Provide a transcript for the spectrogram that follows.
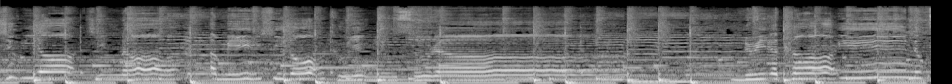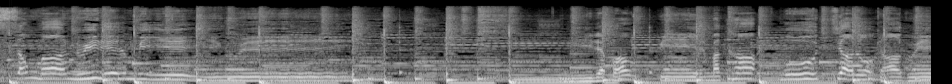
ရှုရခြင်းနာအမိရှိသောသူရဲ့မြူဆိုရာလူအခါဤလူဆောင်မနွေတဲ့မိရင် ငွေနေတဲ့ပေါက်ပင်မခမူကြတော့ကာကွယ်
